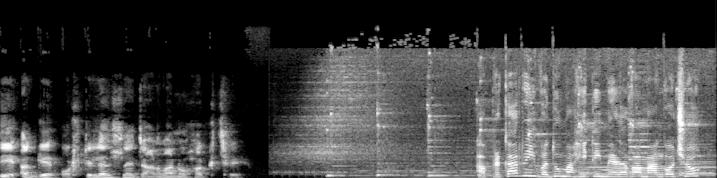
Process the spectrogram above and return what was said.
તે અંગે ઓસ્ટ્રેલિયન્સને જાણવાનો હક છે. આ પ્રકારની વધુ માહિતી મેળવવા માંગો છો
